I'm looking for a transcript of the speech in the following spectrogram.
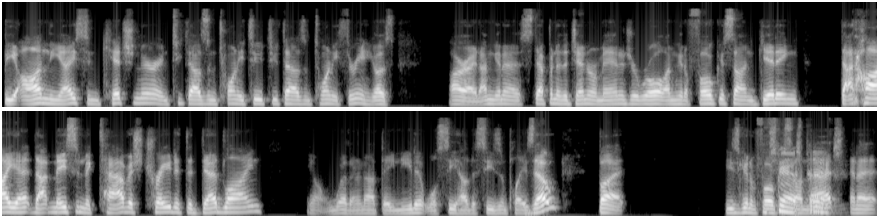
be on the ice in Kitchener in 2022, 2023. And he goes, All right, I'm gonna step into the general manager role. I'm gonna focus on getting that high end, that Mason McTavish trade at the deadline. You know, whether or not they need it, we'll see how the season plays out. But He's going to focus on that, and I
